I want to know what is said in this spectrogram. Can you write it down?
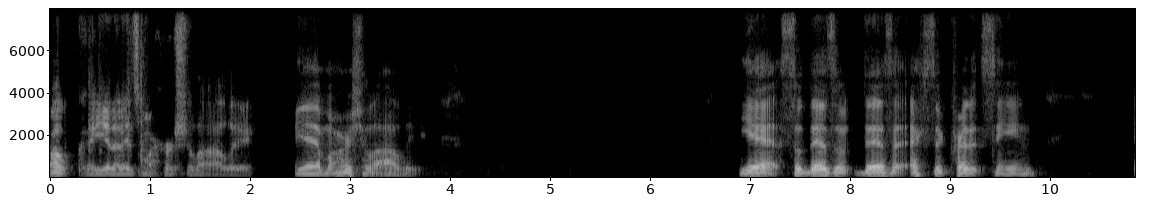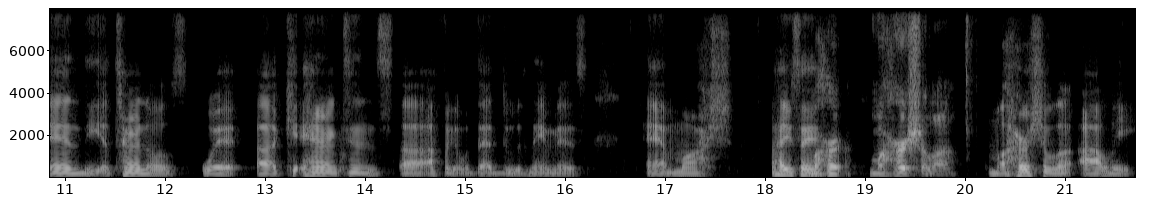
Okay yeah that is Mahershala Ali Yeah, Mahershala Ali. Yeah, so there's a there's an extra credit scene in the Eternals with uh Kit Harington's uh I forget what that dude's name is, and Marsh. How you say? Maher- Mahershala Mahershala Ali.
